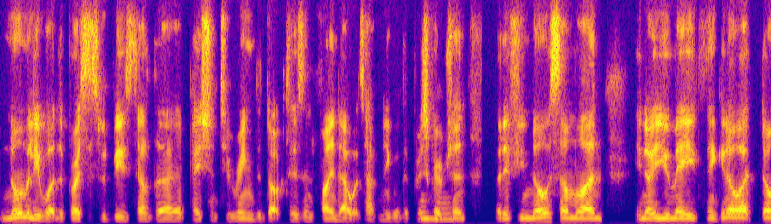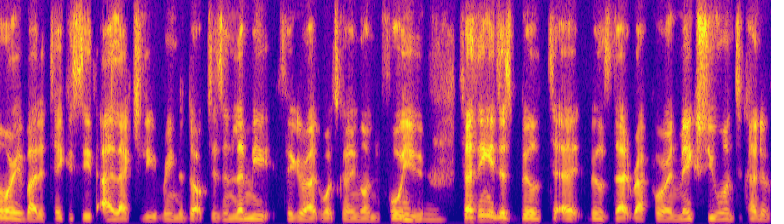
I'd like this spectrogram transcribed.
normally what the process would be is tell the patient to ring the doctors and find out what's happening with the mm-hmm. prescription mm-hmm. but if you know someone you know you may think you know what don't worry about it take a seat i'll actually ring the doctors and let me figure out what's going on for mm-hmm. you so i think it just builds uh, builds that rapport and makes you want to kind of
